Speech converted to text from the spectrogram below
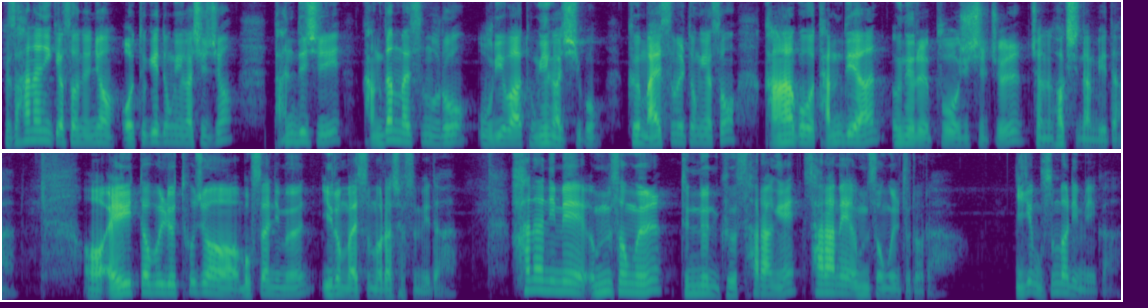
그래서 하나님께서는요, 어떻게 동행하시죠? 반드시 강단 말씀으로 우리와 동행하시고 그 말씀을 통해서 강하고 담대한 은혜를 부어 주실 줄 저는 확신합니다. 어, A.W. 토저 목사님은 이런 말씀을 하셨습니다. 하나님의 음성을 듣는 그 사랑에 사람의 음성을 들어라. 이게 무슨 말입니까?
